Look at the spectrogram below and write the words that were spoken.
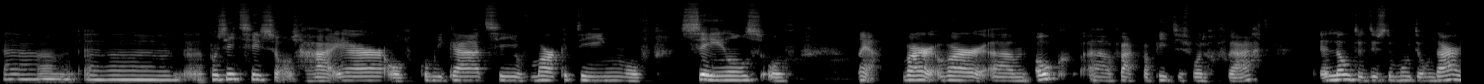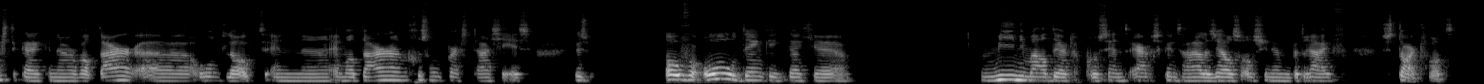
Ehm, eh, posities zoals HR of communicatie of marketing of sales of nou ja, waar, waar ehm, ook uh, vaak papiertjes worden gevraagd. Eh, loont het dus de moeite om daar eens te kijken naar wat daar rondloopt en, en wat daar een gezond percentage is. Dus overal denk ik dat je minimaal 30% ergens kunt halen, zelfs als je een bedrijf start wat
